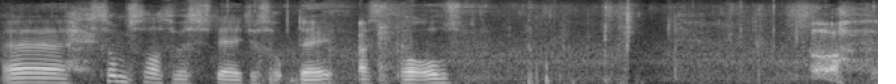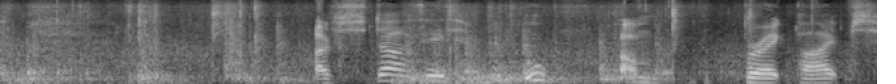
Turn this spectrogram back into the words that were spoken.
Uh, some sort of a status update, I suppose. I've started ooh, on brake pipes.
